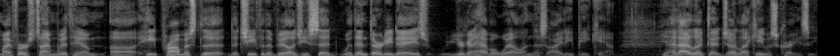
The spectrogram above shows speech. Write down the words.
my first time with him. Uh, he promised the the chief of the village. He said, within 30 days, you're going to have a well in this IDP camp. Yeah. And I looked at Judd like he was crazy.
